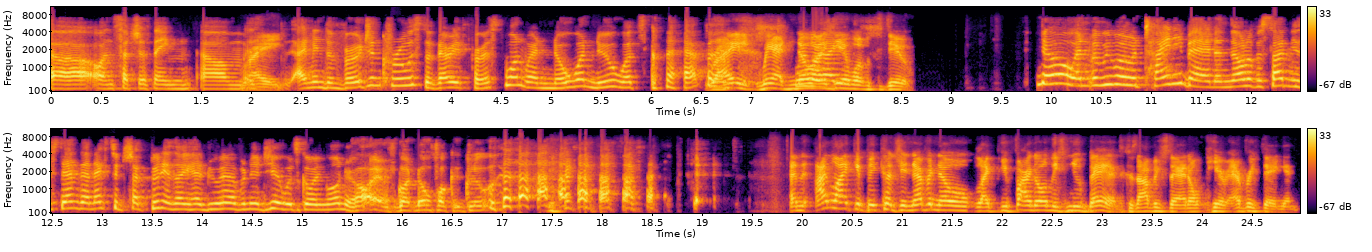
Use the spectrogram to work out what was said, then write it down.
uh, on such a thing. Um, right. I mean, the Virgin cruise, the very first one, where no one knew what's going to happen. Right. We had no we idea like, what to do. No, and we were a tiny band, and all of a sudden you stand there next to Chuck Billy and say, "Do you have an idea what's going on here?" I have got no fucking clue. and I like it because you never know. Like you find all these new bands because obviously I don't hear everything, and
